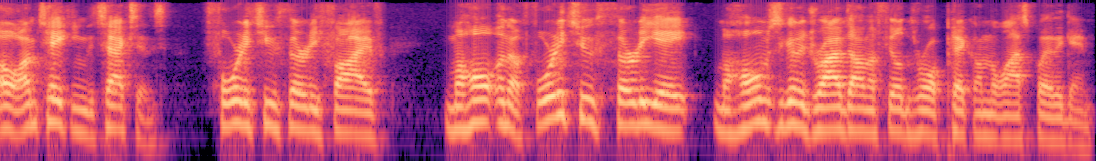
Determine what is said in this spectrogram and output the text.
Oh, I'm taking the Texans. 42-35. Mahomes, no, 42-38. Mahomes is going to drive down the field and throw a pick on the last play of the game.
